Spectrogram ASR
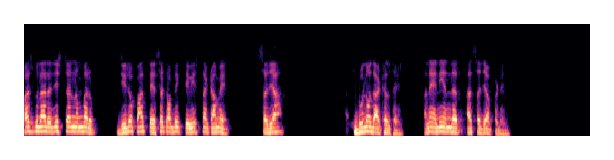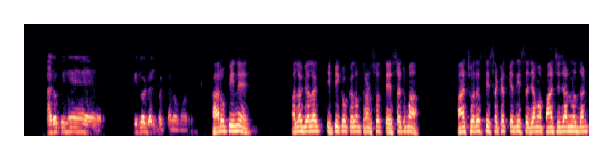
ફર્સ્ટ ગુના રજિસ્ટર નંબર જીરો પાંચ ત્રેસઠ ઓબ્લિક ત્રેવીસના કામે સજા ગુનો દાખલ થયેલ. અને એની અંદર આ સજા પડેલ છે. આરોપીને કેટલો દંડ ફટકારવામાં આવ્યો? આરોપીને અલગ અલગ ઇપિકો કલમ ત્રણસો ત્રેસઠમાં પાંચ વર્ષથી સખત કેદની સજામાં પાંચ હજારનો દંડ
